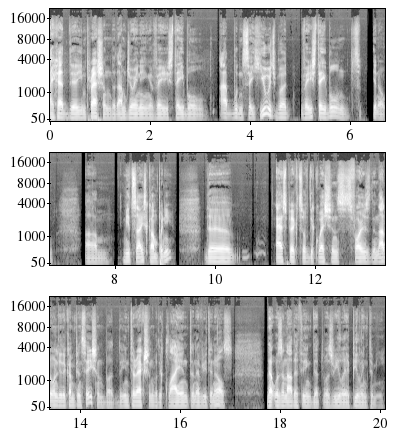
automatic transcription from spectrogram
I had the impression that I'm joining a very stable, I wouldn't say huge, but very stable and, you know, um, mid-sized company. The aspects of the questions as far as the, not only the compensation but the interaction with the client and everything else that was another thing that was really appealing to me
